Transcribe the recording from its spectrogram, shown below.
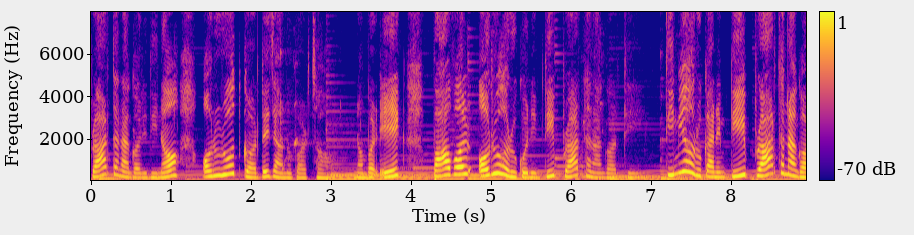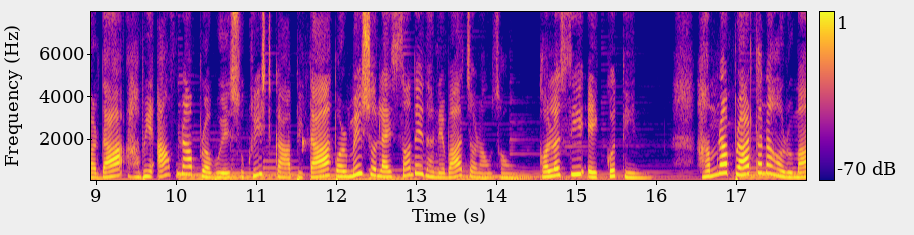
प्रार्थना गरिदिन अनुरोध गर्दै जानुपर्छ। नम्बर एक पावल अरूहरूको निम्ति प्रार्थना गर्थे। तिमीहरूका निम्ति प्रार्थना गर्दा हामी आफ्ना प्रभु यशु ख्रिस्टका पिता परमेश्वरलाई सधैँ धन्यवाद चढाउँछौ कलसी एकको तिन हाम्रा प्रार्थनाहरूमा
